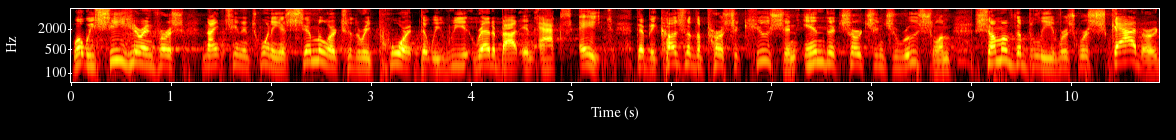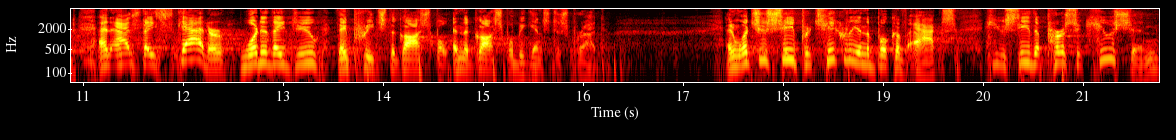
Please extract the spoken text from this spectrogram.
What we see here in verse 19 and 20 is similar to the report that we re- read about in Acts 8 that because of the persecution in the church in Jerusalem, some of the believers were scattered. And as they scatter, what do they do? They preach the gospel, and the gospel begins to spread. And what you see, particularly in the book of Acts, you see that persecution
